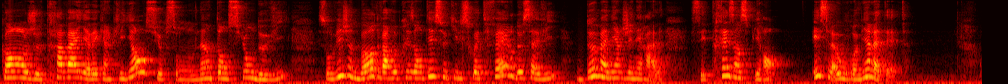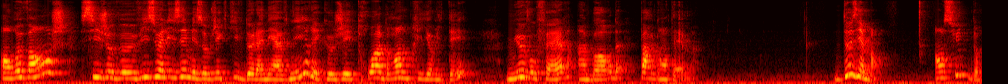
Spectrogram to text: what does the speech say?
Quand je travaille avec un client sur son intention de vie, son vision board va représenter ce qu'il souhaite faire de sa vie de manière générale. C'est très inspirant et cela ouvre bien la tête. En revanche, si je veux visualiser mes objectifs de l'année à venir et que j'ai trois grandes priorités, mieux vaut faire un board par grand thème. Deuxièmement, ensuite, donc,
